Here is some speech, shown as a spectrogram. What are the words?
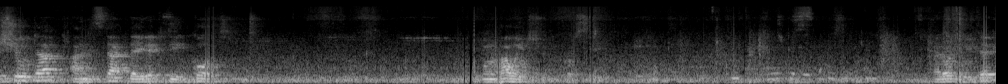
shoot up and start directing court on how it should proceed. My Lord, we take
